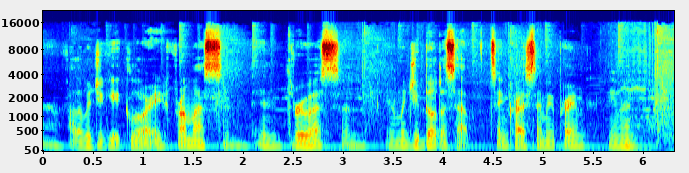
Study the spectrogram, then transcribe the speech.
Uh, Father, would you get glory from us and, and through us, and, and would you build us up? It's in Christ's name we pray. Amen.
